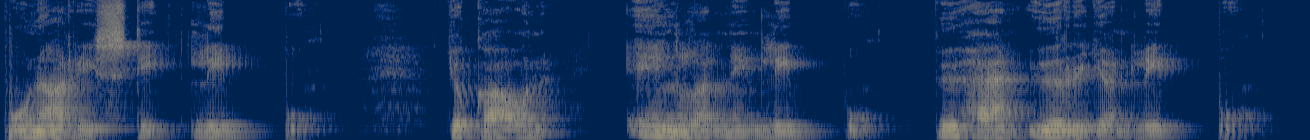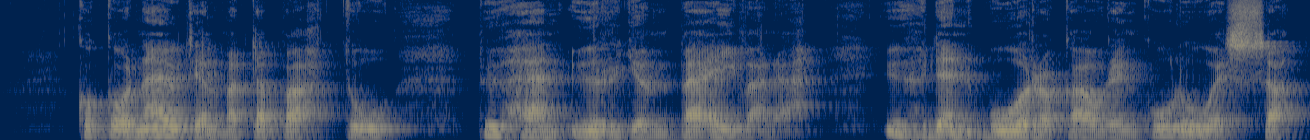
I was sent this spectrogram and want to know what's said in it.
punaristi lippu, joka on Englannin lippu, Pyhän Yrjön lippu. Koko näytelmä tapahtuu Pyhän Yrjön päivänä yhden vuorokauden kuluessa.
